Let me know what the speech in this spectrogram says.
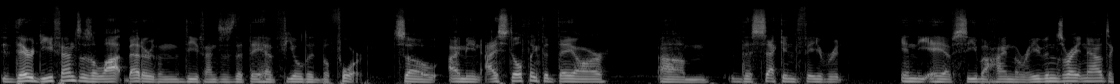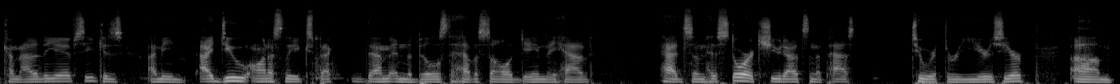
their defense is a lot better than the defenses that they have fielded before. So, I mean, I still think that they are um, the second favorite in the AFC behind the Ravens right now to come out of the AFC because I mean I do honestly expect them and the Bills to have a solid game. They have had some historic shootouts in the past two or three years here. Um,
